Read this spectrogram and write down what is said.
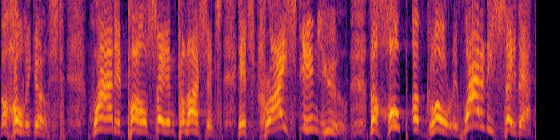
the Holy Ghost. Why did Paul say in Colossians, it's Christ in you, the hope of glory? Why did he say that?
